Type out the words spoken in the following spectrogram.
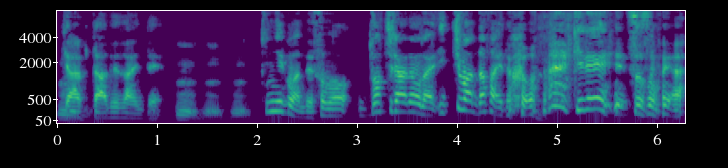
うんん。キャラクターデザインって。あ。うんうんうん。筋肉マンってその、どちらでもない、一番ダサいとこ、綺麗に進むやん。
